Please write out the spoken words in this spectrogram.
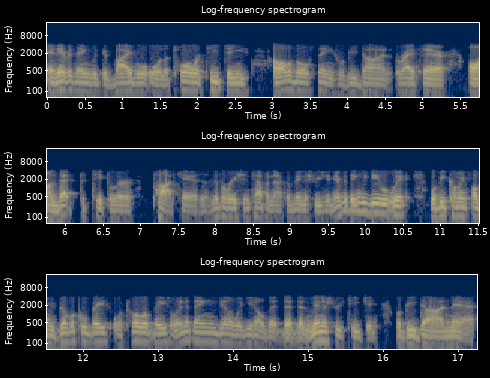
and everything with the Bible or the Torah teachings. All of those things will be done right there on that particular podcast as Liberation Tabernacle Ministries. And everything we deal with will be coming from a biblical base or Torah base or anything dealing with, you know, the, the, the ministry teaching will be done there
